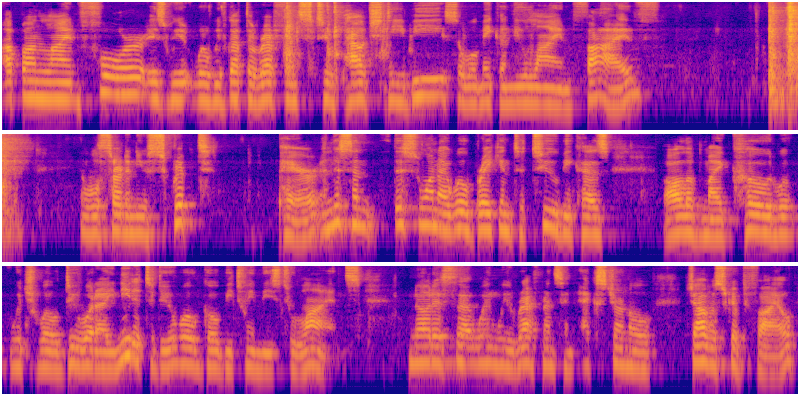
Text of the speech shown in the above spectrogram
up on line 4 is we, where we've got the reference to PouchDB, so we'll make a new line 5. And we'll start a new script pair. And this, one, this one I will break into two because all of my code, which will do what I need it to do, will go between these two lines. Notice that when we reference an external JavaScript file,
